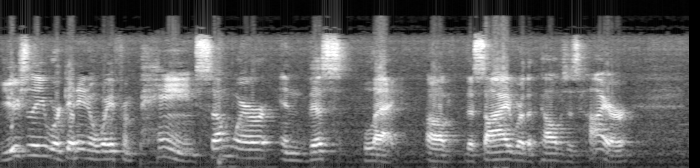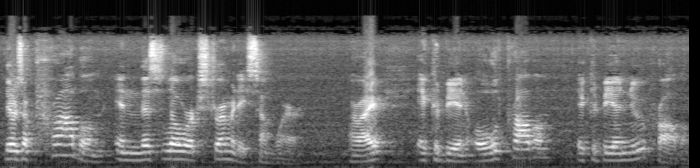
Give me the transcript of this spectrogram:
Usually we're getting away from pain somewhere in this leg of the side where the pelvis is higher. There's a problem in this lower extremity somewhere. All right? It could be an old problem, it could be a new problem.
